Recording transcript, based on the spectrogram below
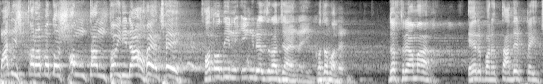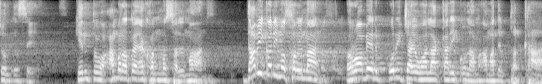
পালিশ করার মতো সন্তান তৈরি না হয়েছে, ততদিন ইংরেজরা যায় নাই। কথা বলেন। দোস্তরে আমার, এরপরে তাদেরটাই চলতেছে। কিন্তু আমরা তো এখন মুসলমান। দাবি করি মুসলমান, রবের পরিচয়ওয়ালা কারিকুলাম আমাদের দরকার।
